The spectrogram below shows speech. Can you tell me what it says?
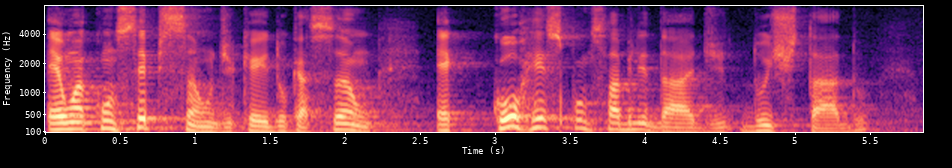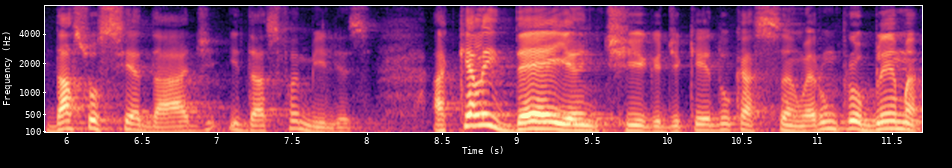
É uma concepção de que a educação é corresponsabilidade do Estado, da sociedade e das famílias. Aquela ideia antiga de que a educação era um problema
